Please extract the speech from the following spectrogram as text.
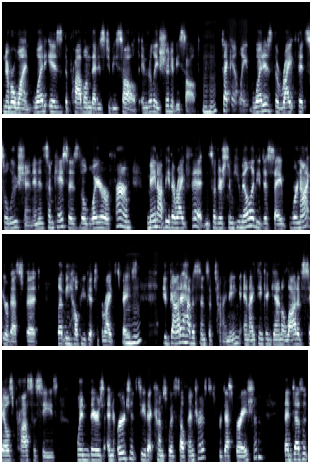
number one, what is the problem that is to be solved? And really, should it be solved? Mm-hmm. Secondly, what is the right fit solution? And in some cases, the lawyer or firm may not be the right fit. And so there's some humility to say, we're not your best fit. Let me help you get to the right space. Mm-hmm. You've got to have a sense of timing. And I think, again, a lot of sales processes when there's an urgency that comes with self interest or desperation that doesn't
